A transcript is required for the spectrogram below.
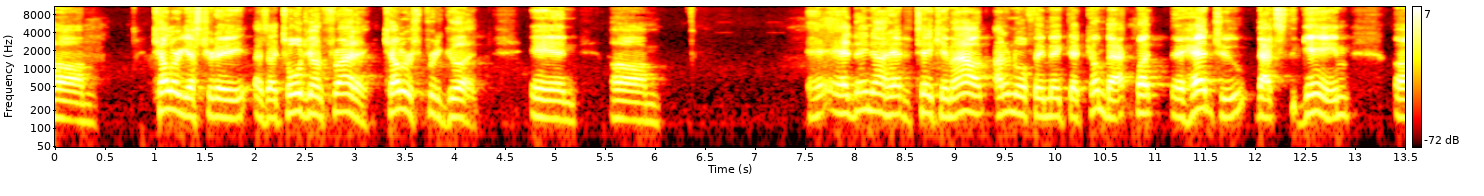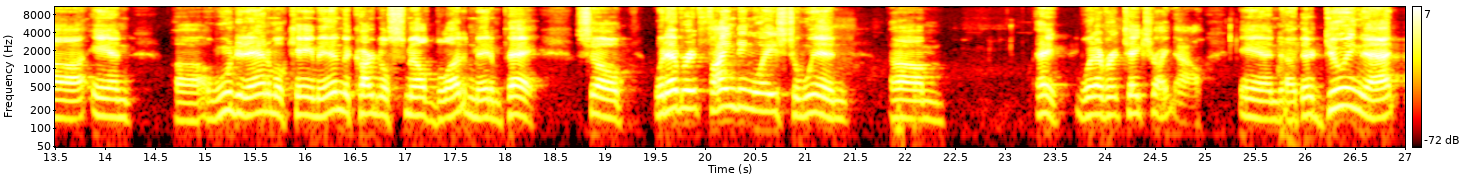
Um, Keller yesterday, as I told you on Friday, Keller is pretty good, and um, had they not had to take him out, I don't know if they make that comeback, but they had to. That's the game, uh, and uh, a wounded animal came in. The Cardinals smelled blood and made him pay. So whatever it finding ways to win. Um, hey, whatever it takes right now, and uh, they're doing that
